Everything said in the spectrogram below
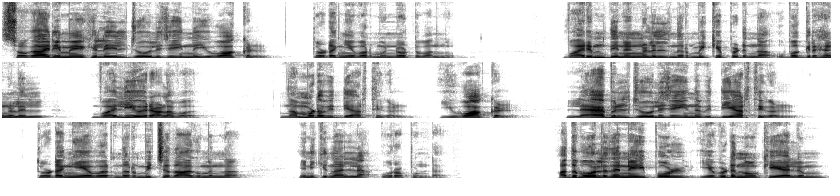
സ്വകാര്യ മേഖലയിൽ ജോലി ചെയ്യുന്ന യുവാക്കൾ തുടങ്ങിയവർ മുന്നോട്ട് വന്നു. വരും ദിനങ്ങളിൽ നിർമ്മിക്കപ്പെടുന്ന ഉപഗ്രഹങ്ങളിൽ വലിയൊരളവ് നമ്മുടെ വിദ്യാർത്ഥികൾ യുവാക്കൾ ലാബിൽ ജോലി ചെയ്യുന്ന വിദ്യാർത്ഥികൾ തുടങ്ങിയവർ നിർമ്മിച്ചതാകുമെന്ന് എനിക്ക് നല്ല ഉറപ്പുണ്ട്. അതുപോലെ തന്നെ ഇപ്പോൾ എവിടെ നോക്കിയാലും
